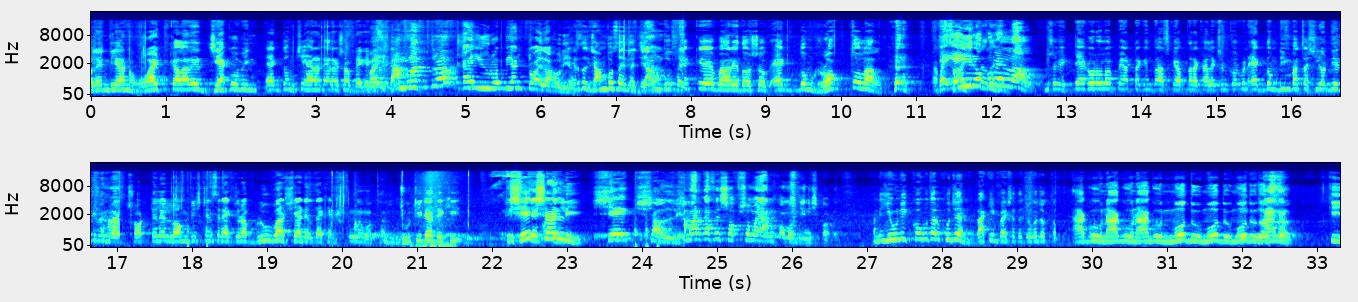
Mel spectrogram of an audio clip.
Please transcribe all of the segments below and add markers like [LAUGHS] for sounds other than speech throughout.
হল্যান্ডিয়ান white কালারের jacobin একদম চেহারা টেহারা সব ঢেকে গেছে। দাম মাত্র ইউরোপিয়ান টয়লা হরিয়া এটা তো জাম্বো সাইজের। Jumbo size। একেবারে দর্শক একদম রক্ত লাল। [LAUGHS] ভাই এই রকমের লাল। ট্যাগরওয়ালা পেয়ারটা কিন্তু আজকে আপনারা কালেকশন করবেন। একদম ডিম বাচ্চা শিওর দিয়ে দিবেন ভাই। শর্ট টেলের লং ডিস্টেন্সের একজোড়া ব্লু বার শ্যাডেল দেখেন। জুটিটা দেখি। শেখ শার্লি শেখ শার্লি আমার কাছে সব সময় আনকমন জিনিস পাবেন। মানে ইউনিক কবুতর খুঁজেন? রাকিব ভাইয়ের সাথে যোগাযোগ আগুন আগুন আগুন মধু মধু মধু। দর্শক। কি?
